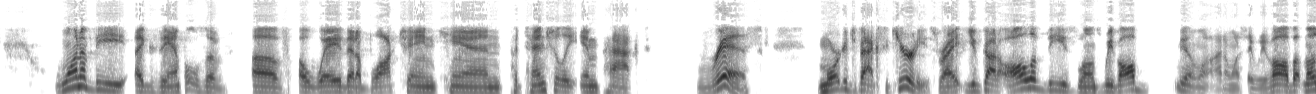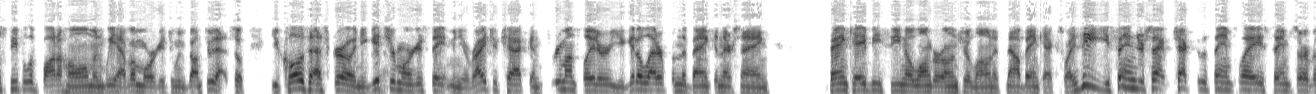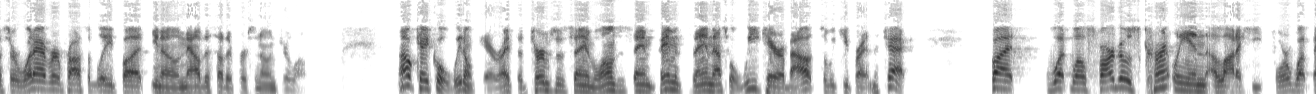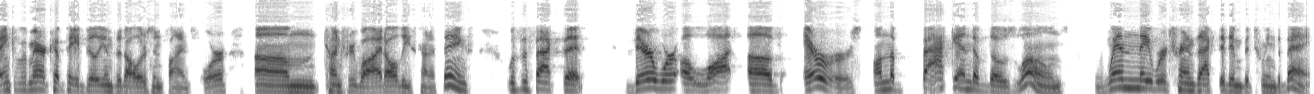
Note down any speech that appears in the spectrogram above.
One of the examples of of a way that a blockchain can potentially impact risk, mortgage-backed securities, right? You've got all of these loans. We've all, you know, well, I don't want to say we've all, but most people have bought a home and we have a mortgage and we've gone through that. So you close escrow and you get your mortgage statement, you write your check, and three months later you get a letter from the bank and they're saying, Bank ABC no longer owns your loan. It's now Bank XYZ. You send your check check to the same place, same service or whatever, possibly, but you know now this other person owns your loan. Okay, cool. We don't care, right? The terms are the same, the loan's the same, the payment's the same. That's what we care about, so we keep writing the check. But what Wells Fargo's currently in a lot of heat for, what Bank of America paid billions of dollars in fines for, um, countrywide, all these kind of things, was the fact that there were a lot of errors on the back end of those loans when they were transacted in between the banks,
